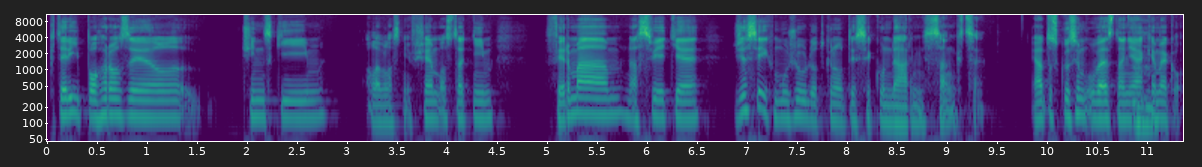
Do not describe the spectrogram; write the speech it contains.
který pohrozil čínským, ale vlastně všem ostatním firmám na světě, že se jich můžou dotknout ty sekundární sankce. Já to zkusím uvést na nějakém mm. jako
